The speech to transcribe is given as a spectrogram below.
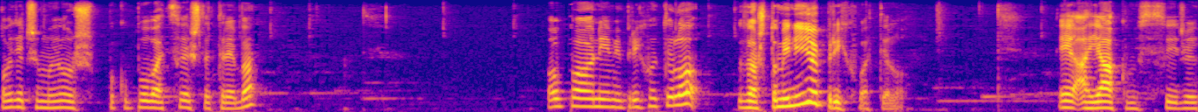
Ovdje ćemo još pokupovati sve što treba. Opa, nije mi prihvatilo. Zašto mi nije prihvatilo? E, a jako mi se sviđaju.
